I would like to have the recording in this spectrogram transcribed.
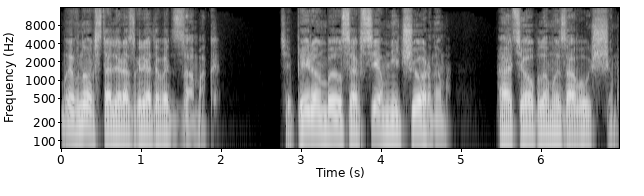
мы вновь стали разглядывать замок. Теперь он был совсем не черным, а теплым и зовущим.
